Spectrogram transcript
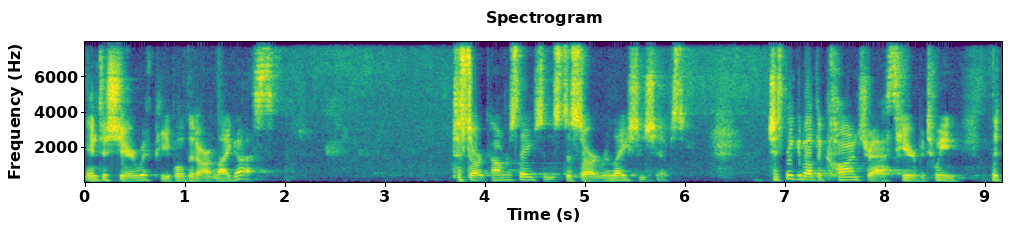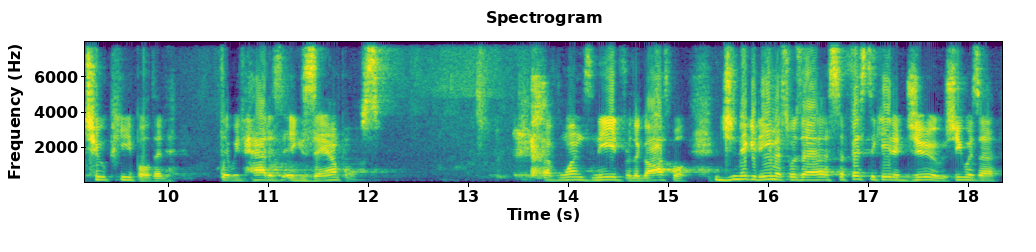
and to share with people that aren't like us. To start conversations, to start relationships. Just think about the contrast here between the two people that, that we've had as examples of one's need for the gospel. Nicodemus was a sophisticated Jew, she was a,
